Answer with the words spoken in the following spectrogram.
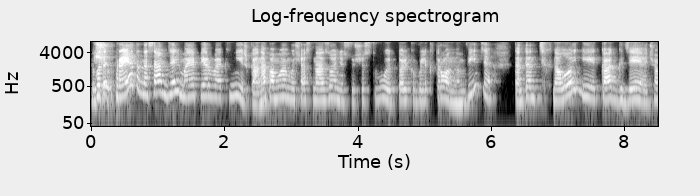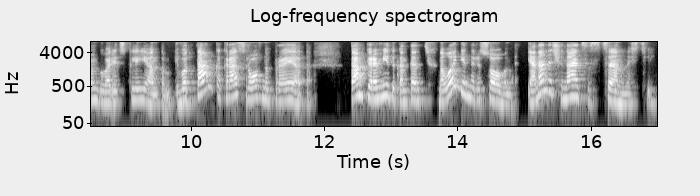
Еще... Вот про это на самом деле моя первая книжка. Она, по-моему, сейчас на Озоне существует только в электронном виде. Контент-технологии, как, где и о чем говорить с клиентом. И вот там как раз ровно про это. Там пирамида контент-технологий нарисована, и она начинается с ценностей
